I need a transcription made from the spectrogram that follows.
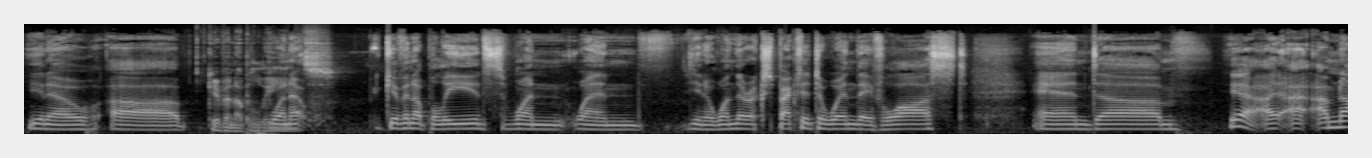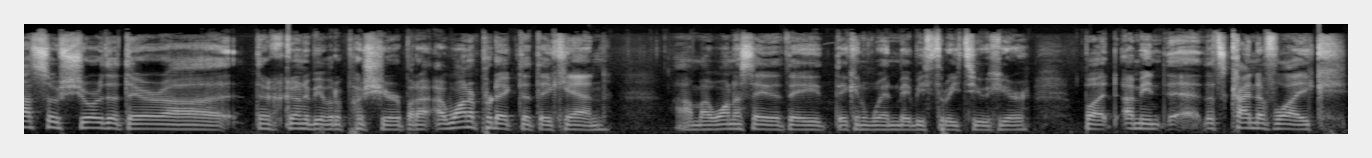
you know, uh, Giving up leads. when it, giving up leads when when you know when they're expected to win they've lost and um, yeah I, I I'm not so sure that they're uh, they're going to be able to push here but I, I want to predict that they can. Um, I want to say that they they can win maybe 3-2 here. But I mean that's kind of like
